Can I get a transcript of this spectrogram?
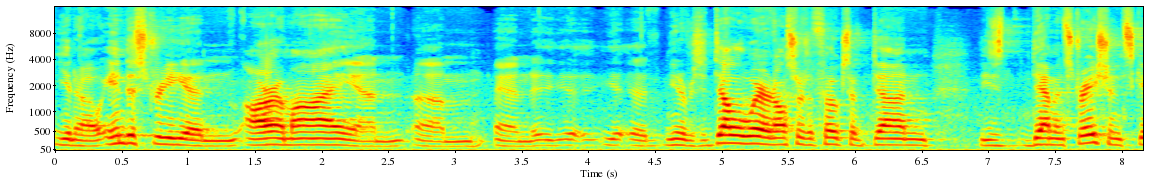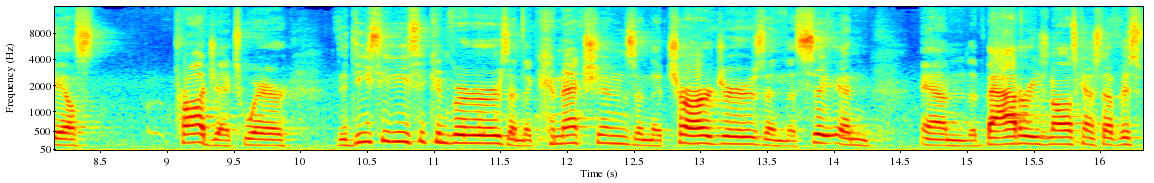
you know, industry and RMI and, um, and uh, uh, University of Delaware and all sorts of folks have done these demonstration scale projects where the DC-DC converters and the connections and the chargers and the, and, and the batteries and all this kind of stuff is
